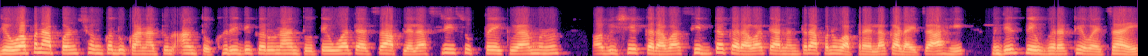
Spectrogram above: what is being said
जेव्हा पण आपण शंख दुकानातून आणतो खरेदी करून आणतो तेव्हा त्याचा आपल्याला श्री सुक्त एक वेळा म्हणून अभिषेक करावा सिद्ध करावा त्यानंतर आपण वापरायला काढायचा आहे. म्हणजेच देवघरात ठेवायचा आहे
